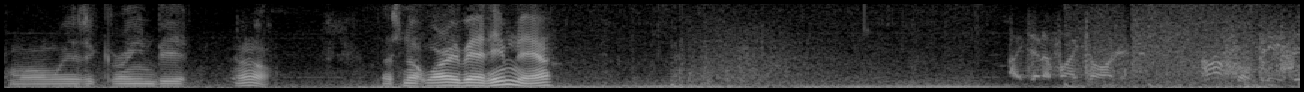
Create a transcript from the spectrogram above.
Come on, where's the green bit? Oh, let's not worry about him now. Identify target. Hostile PC.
